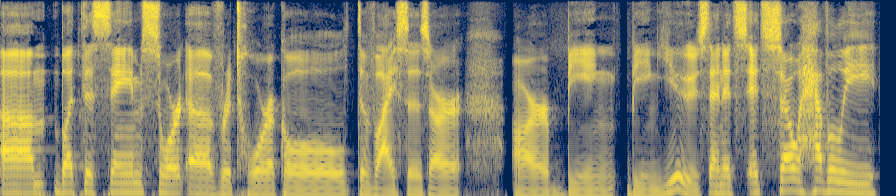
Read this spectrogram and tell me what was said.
Um, but the same sort of rhetorical devices are are being being used, and it's it's so heavily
